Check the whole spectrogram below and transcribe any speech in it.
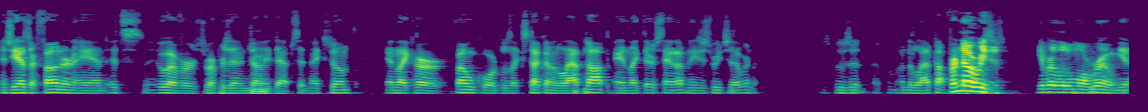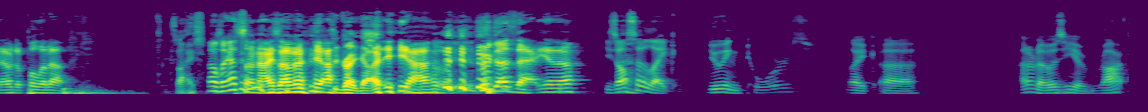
and she has her phone in her hand. It's whoever's representing Johnny Depp sitting next to him, and like her phone cord was like stuck under the laptop, and like they're standing up, and he just reaches over and just moves it from under the laptop for no reason. Give her a little more room, you know, to pull it up. It's nice. I was like, that's so nice of him. He's a Yeah, great guy. yeah. Like, Who does that? You know? He's also like doing tours. Like, uh, I don't know. Is he a rock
